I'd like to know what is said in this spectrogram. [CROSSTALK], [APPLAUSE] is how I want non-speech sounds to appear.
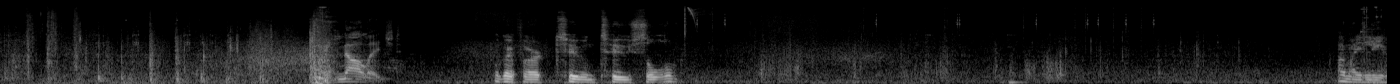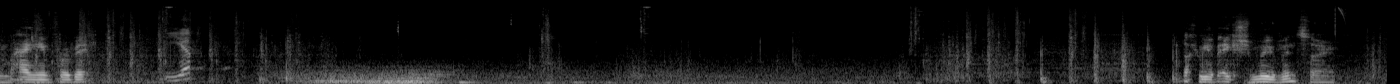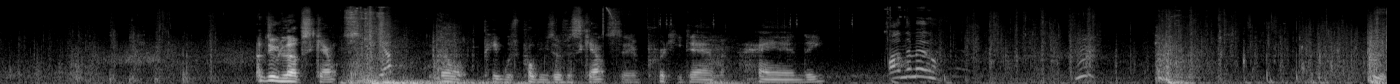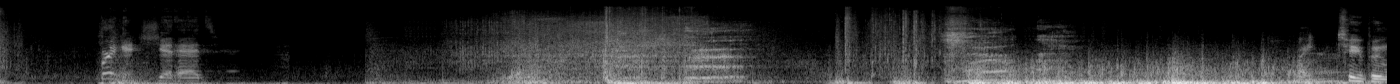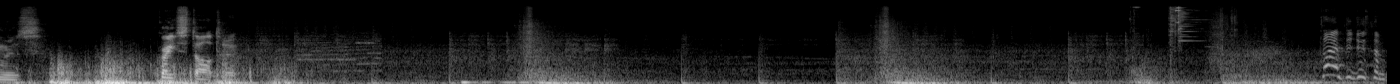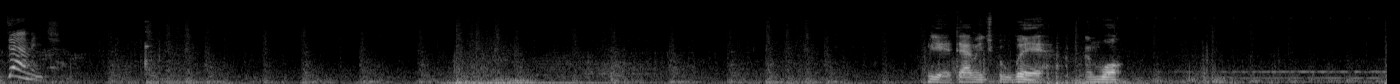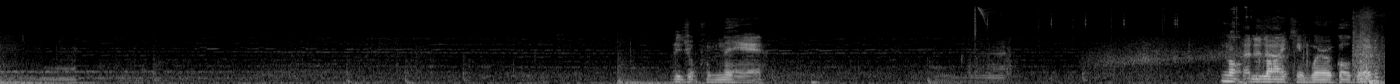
Acknowledged. We'll go for a two and two sort of. I may leave him hanging for a bit. Yep. Lucky we have extra movement, so... I do love scouts. Yep. Oh people's problems with the scouts, they're pretty damn handy. On the move! Bring it, shitheads! Right, two boomers. Great start, starter. Yeah, damage, but where and what? They drop from there. Not liking where I've got to go.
